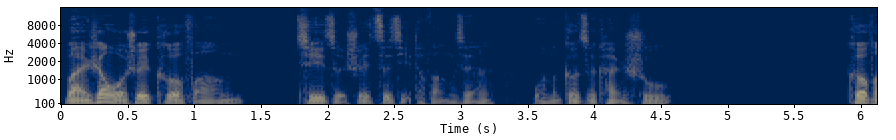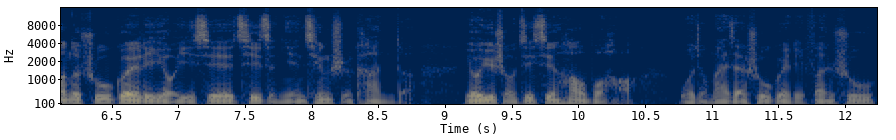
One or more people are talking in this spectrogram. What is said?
晚上我睡客房，妻子睡自己的房间，我们各自看书。客房的书柜里有一些妻子年轻时看的，由于手机信号不好，我就埋在书柜里翻书。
